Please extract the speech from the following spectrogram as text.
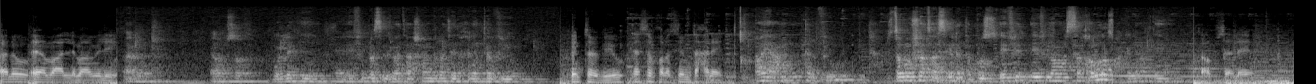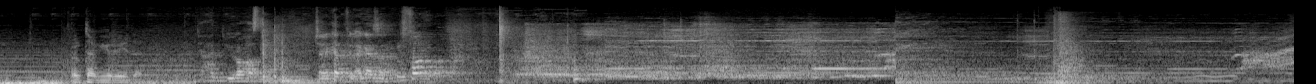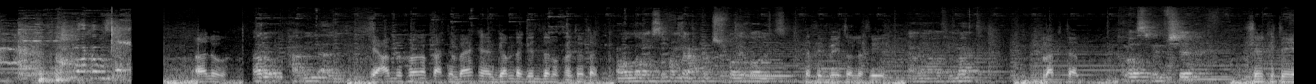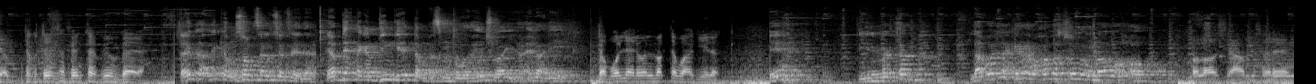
ألو. إيه يا معلم عامل إيه؟ ألو. يا مصطفى بقول لك إيه؟ إيه في بس دلوقتي عشان دلوقتي داخل interview. Interview؟ لسه مخلصين امتحانات. آه يا عم interview. مصطفى شوية أسئلة. طب بص اقفل اقفل أنا بس اخلص وهكلمك تاني. طب سلام. Interview إيه ده؟ في حد بيروح أصلا؟ شركات في الأجازة. نتفرج ألو. ألو حبيب قلبي. يا عم الخروجه بتاعت امبارح كانت جامدة جدا وفاتتك. آه والله مصطفى امبارح ما كنتش فاضي خالص. انت في البيت ولا فين؟ أنا في المكتب. مكتب. خلاص فين في الشارع شركة إيه يا ابني؟ انت كنت لسه في انترفيو امبارح. عيب عليك يا مصطفى تسال سؤال زي ده. يا ابني إحنا جامدين جدا بس متواضعين شوية. عيب عليك. طب قول لي عنوان المكتب وهجيلك. إيه؟ تيجي المكتب؟ لا بقول لك أنا بخلص شغل ونروح اهو خلاص يا عم سلام.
